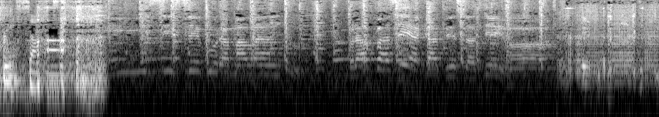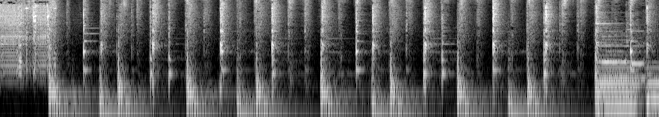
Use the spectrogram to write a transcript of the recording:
Se segura malandro, pra fazer a cabeça tem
